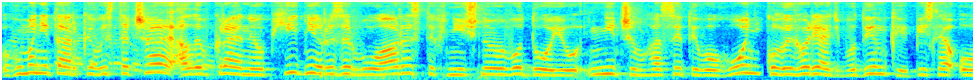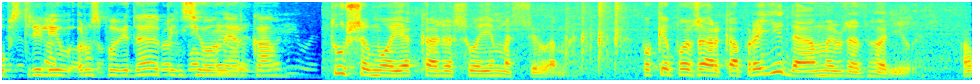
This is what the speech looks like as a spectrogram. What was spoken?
Гуманітарки вистачає, але вкрай необхідні резервуари з технічною водою. Нічим гасити вогонь, коли горять будинки після обстрілів, розповідає пенсіонерка. Тушимо, як каже, своїми силами. Поки пожарка приїде, а ми вже згоріли. А,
